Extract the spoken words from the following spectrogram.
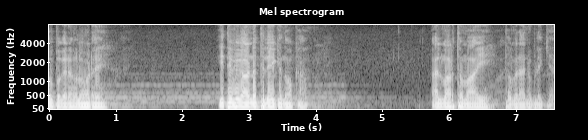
ഉപകരണങ്ങളോടെ ഈ ദിവ്യകാരണത്തിലേക്ക് നോക്കാം. ആത്മാർത്ഥമായി തമ്പുരാനെ വിളിക്കാം.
